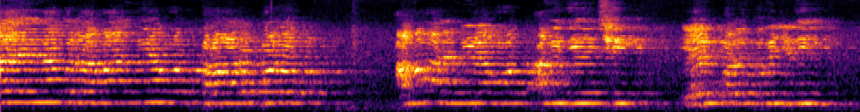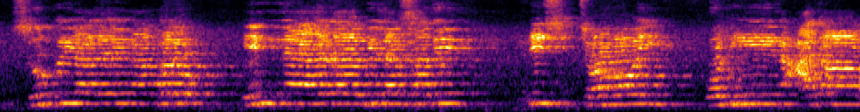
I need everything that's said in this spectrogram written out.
আদায় না করো, আমার নিয়ামত পালন করো আমার নিয়ামত আমি দিয়েছি। এরপরে তুমি যদি শুকরিয়া আদায় না করো, ইন্না আযাবি লাসাদিদ নিশ্চয় কঠিন আযাব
